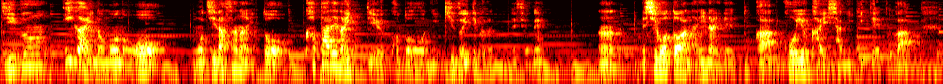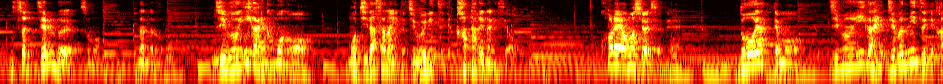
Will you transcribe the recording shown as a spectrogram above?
自分以外のものを持ち出さないと語れないっていうことに気づいてくるんですよね。うん。で、仕事は何々でとか、こういう会社にいてとか、それ全部、その、なんだろう、自分以外のものを持ち出さないと自分について語れないんですよ。これ面白いですよね。どうやっても自分以外、自分について語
